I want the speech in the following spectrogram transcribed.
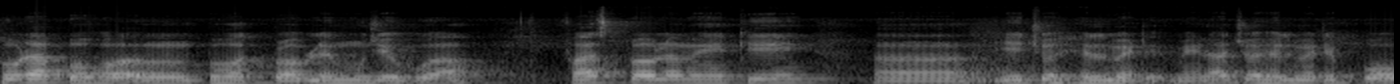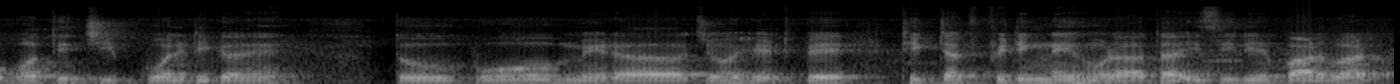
थोड़ा बहुत बहुत प्रॉब्लम मुझे हुआ। फ़र्स्ट प्रॉब्लम है कि ये जो हेलमेट है, मेरा जो हेलमेट है, बहुत ही चीप क्वालिटी का है। तो वो मेरा जो हेड पे ठीक ठाक फिटिंग नहीं हो रहा था, इसीलिए बार बार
